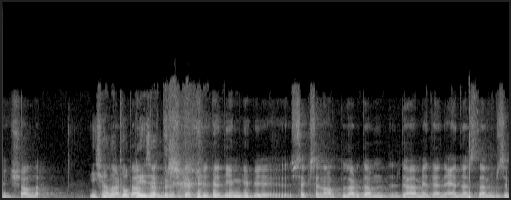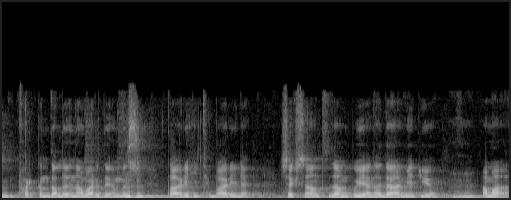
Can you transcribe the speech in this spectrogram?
İnşallah. İnşallah Bunları toplayacaktır. Gerçi dediğim gibi 86'lardan devam eden en azından bizim farkındalığına vardığımız tarih itibariyle 86'dan bu yana devam ediyor. Ama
